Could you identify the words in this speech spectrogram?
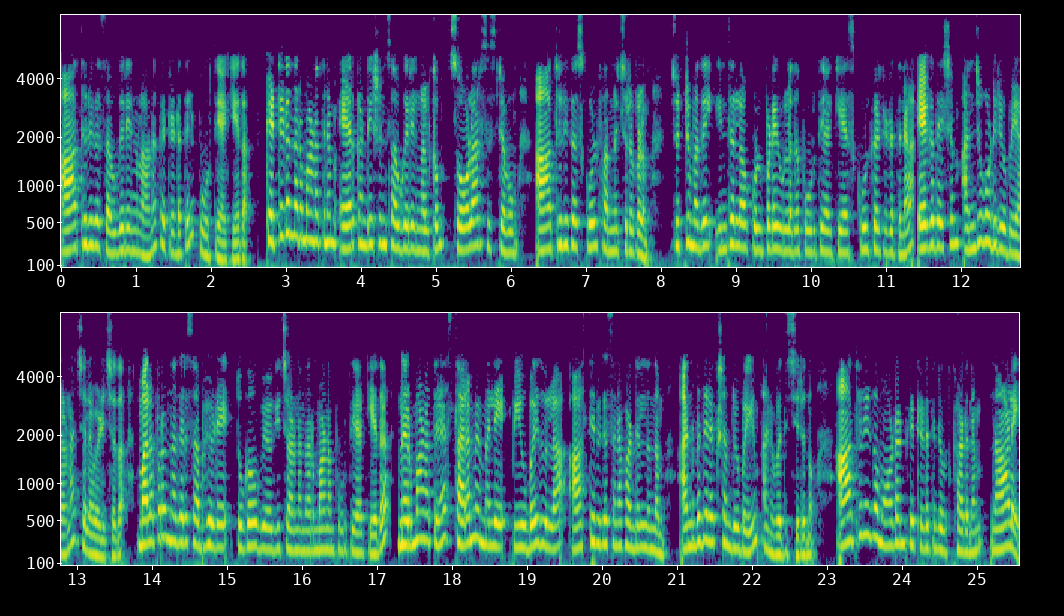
ആധുനിക സൗകര്യങ്ങളാണ് കെട്ടിടത്തിൽ പൂർത്തിയാക്കിയത്. കെട്ടിട നിർമ്മാണത്തിനും എയർ കണ്ടീഷൻ സൗകര്യങ്ങൾക്കും സോളാർ സിസ്റ്റവും ആധുനിക സ്കൂൾ ഫർണിച്ചറുകളും ചുറ്റുമതിൽ ഇന്റർലോക്ക് ഉൾപ്പെടെയുള്ളത് പൂർത്തിയാക്കിയ സ്കൂൾ കെട്ടിടത്തിന് ഏകദേശം അഞ്ചു കോടി രൂപയാണ് ചെലവഴിച്ചത്. മലപ്പുറം നഗരസഭയുടെ തുക ഉപയോഗിച്ചാണ് നിർമ്മാണം പൂർത്തിയാക്കിയത്. നിർമ്മാണത്തിന് സ്ഥലം M L A P Ubaidulla ആസ്തി വികസന ഫണ്ടിൽ നിന്നും അൻപത് ലക്ഷം രൂപയും അനുവദിച്ചിരുന്നു. ആധുനിക മോഡേൺ കെട്ടിടത്തിന്റെ ഉദ്ഘാടനം നാളെ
